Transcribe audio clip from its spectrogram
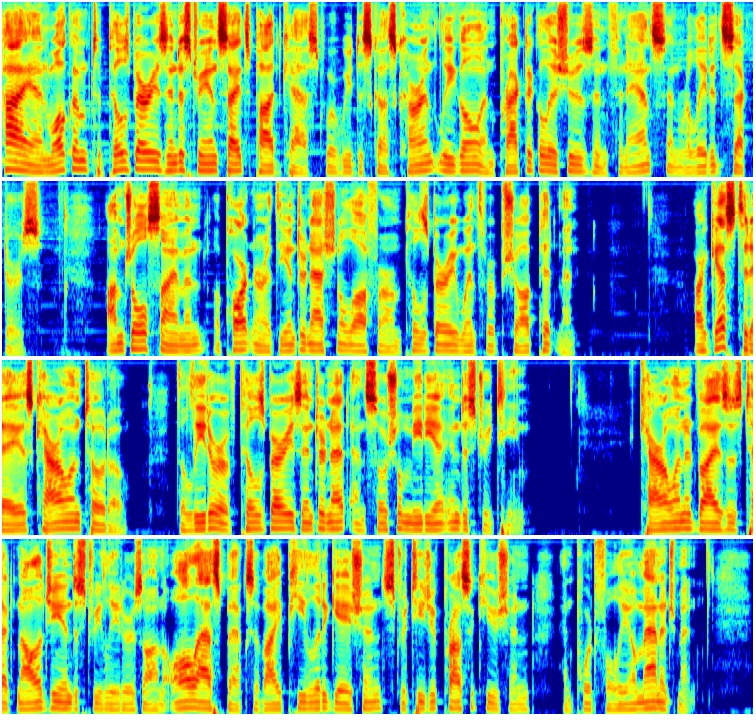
Hi, and welcome to Pillsbury's Industry Insights podcast, where we discuss current legal and practical issues in finance and related sectors. I'm Joel Simon, a partner at the international law firm Pillsbury Winthrop Shaw Pittman. Our guest today is Carolyn Toto, the leader of Pillsbury's Internet and Social Media Industry Team. Carolyn advises technology industry leaders on all aspects of IP litigation, strategic prosecution, and portfolio management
